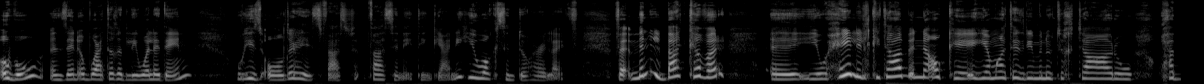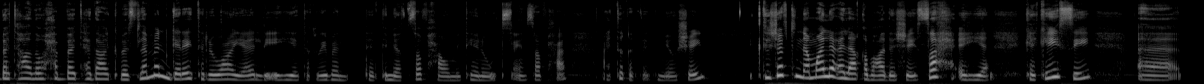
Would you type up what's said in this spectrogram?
أبو إنزين أبو أعتقد لي ولدين و he's older he's fascinating يعني he walks into her life. فمن ال back cover يوحي لي الكتاب إنه okay هي ما تدري منو تختار وحبت هذا وحبت هذاك. بس لما قريت الرواية اللي هي تقريبا 300 صفحة و 290 صفحة أعتقد 300 وشي اكتشفت إنه ما له علاقة بهذا الشيء. صح هي ككيسي آه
